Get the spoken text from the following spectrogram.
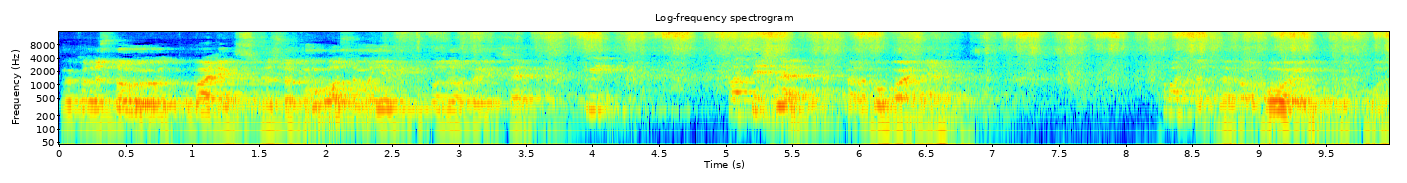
Використовую валік з високим лосом, мені такі подобається. І класичне фарбування. Просто зафарбовуємо кокос.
